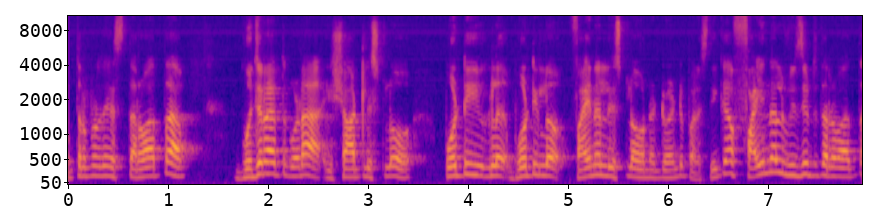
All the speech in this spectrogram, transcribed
ఉత్తరప్రదేశ్ తర్వాత గుజరాత్ కూడా ఈ షార్ట్ లిస్ట్లో పోటీ పోటీలో ఫైనల్ లిస్ట్లో ఉన్నటువంటి పరిస్థితి. ఇక ఫైనల్ విజిట్ తర్వాత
